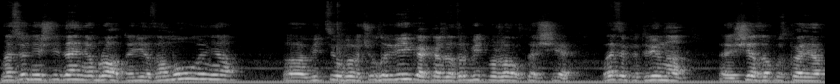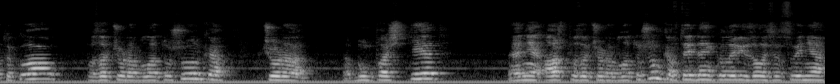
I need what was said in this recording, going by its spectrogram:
на сьогоднішній день обратно є замовлення е, від цього чоловіка. Каже, зробіть, пожалуйста, ще. Леся Петрівна е, ще запускає автоклав. Позавчора була тушонка, вчора був паштет. Е, Ні, аж позавчора була тушонка. В той день, коли різалася свиня,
